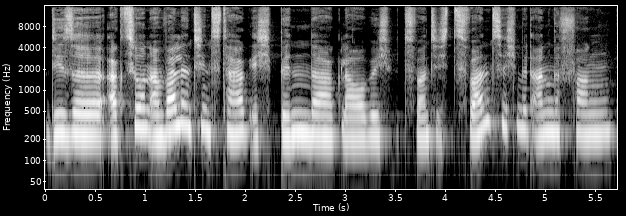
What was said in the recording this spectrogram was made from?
diese Aktion am Valentinstag, ich bin da, glaube ich, 2020 mit angefangen.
